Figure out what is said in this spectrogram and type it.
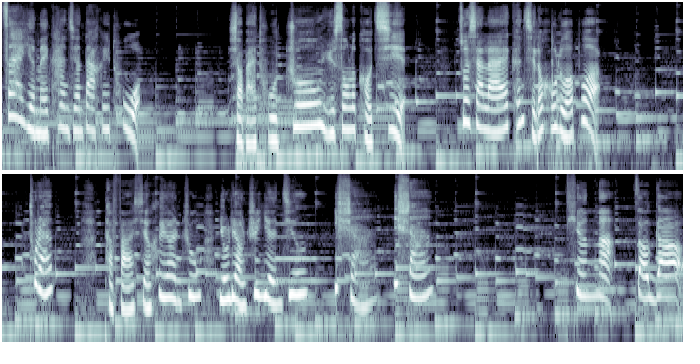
再也没看见大黑兔。小白兔终于松了口气，坐下来啃起了胡萝卜。突然，他发现黑暗中有两只眼睛，一闪一闪。天哪，糟糕！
